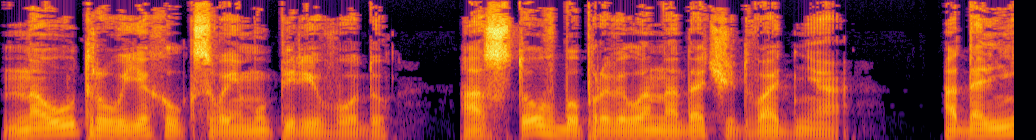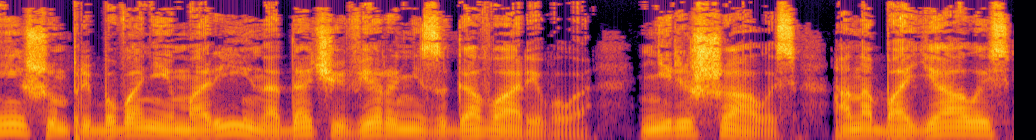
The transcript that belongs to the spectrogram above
наутро уехал к своему переводу, а Стовба провела на даче два дня. О дальнейшем пребывании Марии на даче Вера не заговаривала, не решалась. Она боялась,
